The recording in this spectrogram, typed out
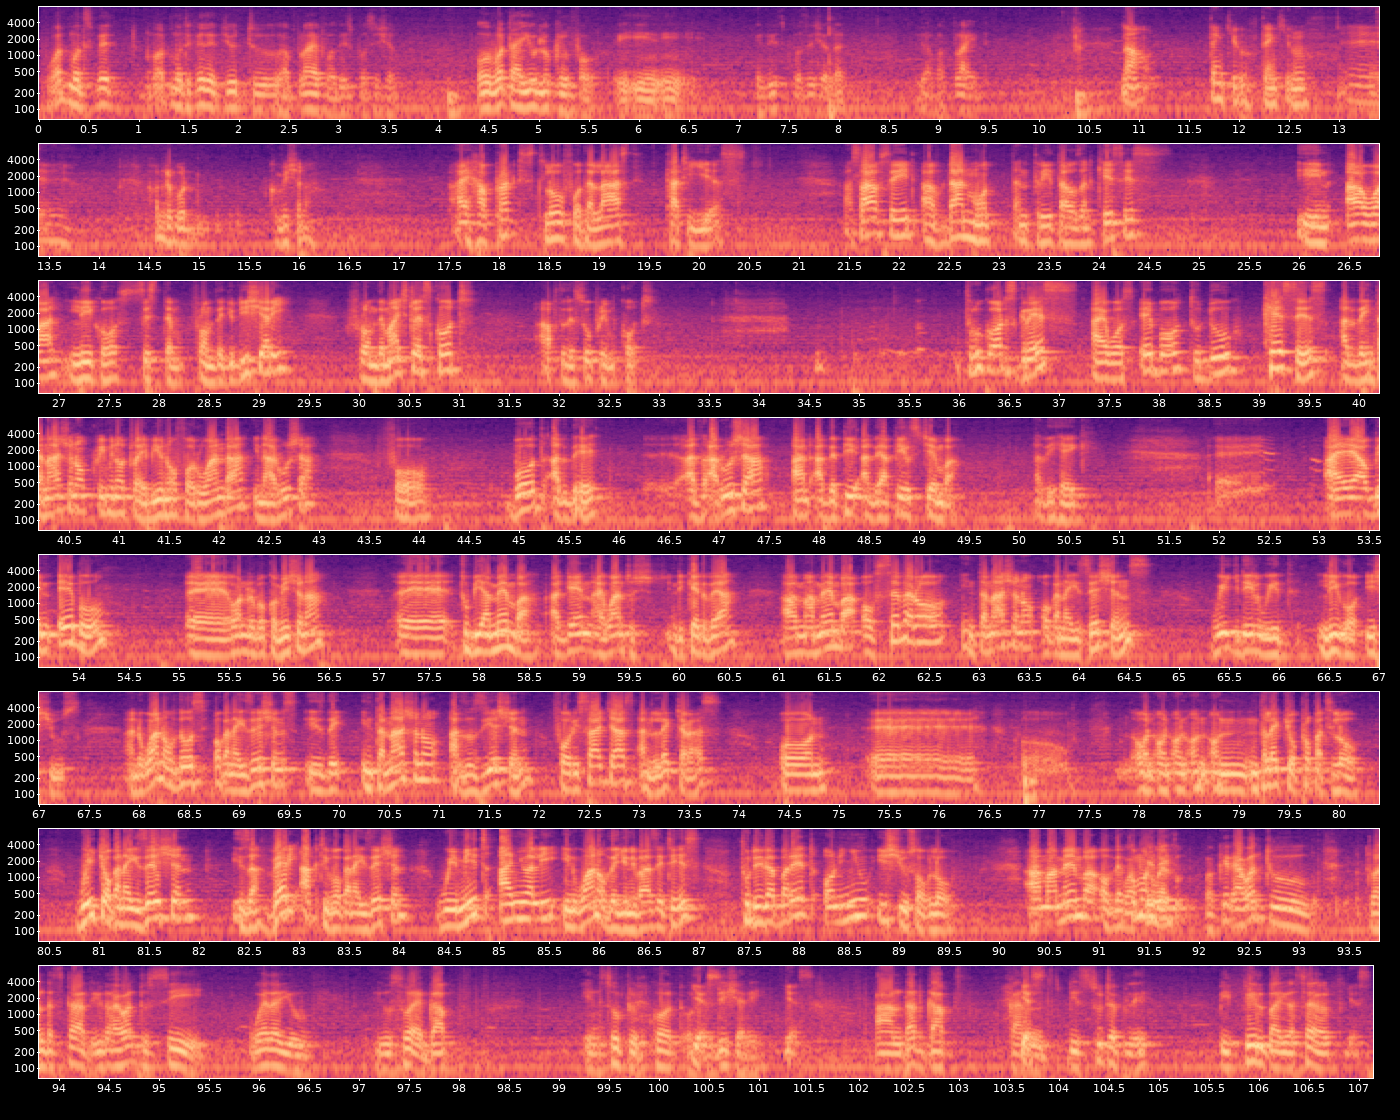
what motivate what motivated you to apply for this position? or what are you looking for in, in, in this position that you have applied? Now, thank you, thank you, uh, Honorable Commissioner. I have practiced law for the last 30 years. As I've said, I've done more than 3,000 cases in our legal system, from the judiciary, from the magistrates court, up to the Supreme Court. Through God's grace, I was able to do cases at the International Criminal Tribunal for Rwanda in Arusha, for both at the at Arusha and at the at the appeals chamber at the Hague. Uh, I have been able, uh, Honorable Commissioner, uh, to be a member. Again, I want to indicate there, I'm a member of several international organizations which deal with legal issues. And one of those organizations is the International Association for Researchers and Lecturers on, uh, on, on, on, on intellectual property law, which organization is a very active organization. We meet annually in one of the universities to deliberate on new issues of law. I'm a member of the Commonwealth. Okay, I want to to understand. You know, I want to see whether you you saw a gap in Supreme Court or Yes. judiciary, Yes, and that gap can Yes. be suitably be filled by yourself. yes.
